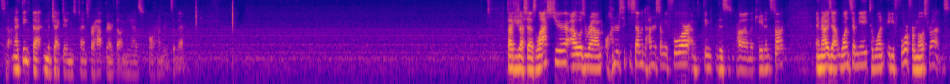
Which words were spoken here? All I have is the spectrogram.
So, and I think that in the Jack Daniels plans for a half marathon, he has 400s in there. Dr. Josh says, last year I was around 167 to 174. I'm thinking this is probably on the cadence talk. And now he's at 178 to 184 for most runs.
